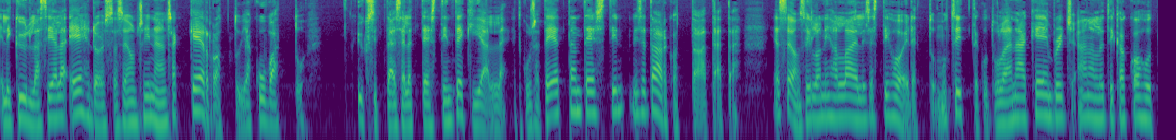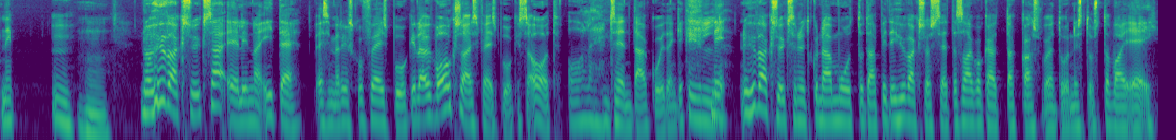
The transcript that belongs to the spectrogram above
Eli kyllä siellä ehdoissa se on sinänsä kerrottu ja kuvattu yksittäiselle testin tekijälle. Että kun sä teet tämän testin, niin se tarkoittaa tätä. Ja se on silloin ihan laillisesti hoidettu. Mutta sitten kun tulee nämä Cambridge Analytica-kohut, niin... Mm. Hmm. No hyväksyykö sä Elina itse esimerkiksi kun Facebookilla, onko sä Facebookissa oot? Olen. Sentään kuitenkin. Kyllä. Niin hyväksyykö se nyt kun nämä muuttuu tai piti hyväksyä se, että saako käyttää kasvojen tunnistusta vai ei?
